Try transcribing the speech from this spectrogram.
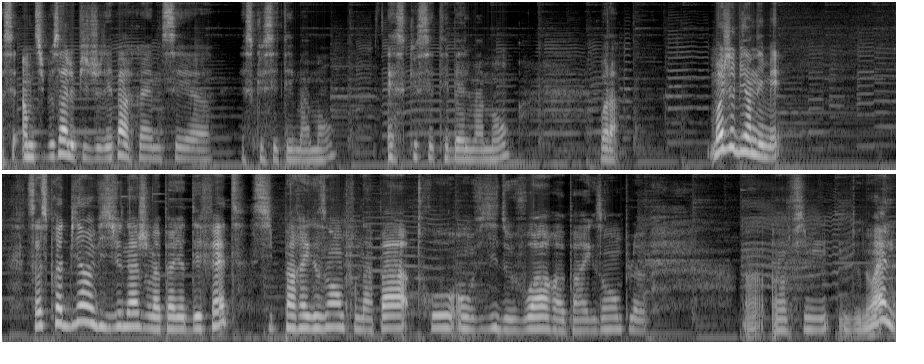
c'est un petit peu ça le pitch de départ quand même, c'est euh, est-ce que c'était maman? Est-ce que c'était belle maman Voilà. Moi j'ai bien aimé. Ça se prête bien à un visionnage dans la période des fêtes. Si par exemple on n'a pas trop envie de voir euh, par exemple un, un film de Noël,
